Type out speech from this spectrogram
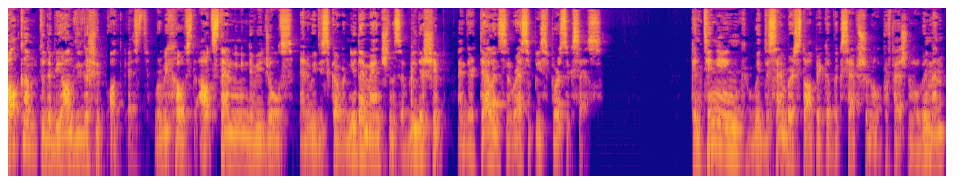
Welcome to the Beyond Leadership podcast, where we host outstanding individuals and we discover new dimensions of leadership and their talents and recipes for success. Continuing with December's topic of exceptional professional women,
